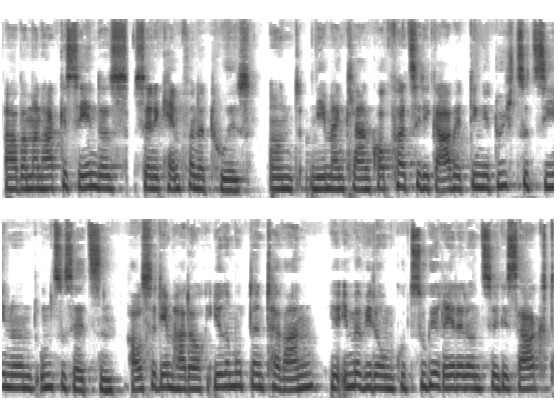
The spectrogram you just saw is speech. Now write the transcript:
Aber man hat gesehen, dass sie eine Kämpfernatur ist. Und neben einem klaren Kopf hat sie die Gabe, Dinge durchzuziehen und umzusetzen. Außerdem hat auch ihre Mutter in Taiwan ihr immer wiederum gut zugeredet und sie gesagt,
